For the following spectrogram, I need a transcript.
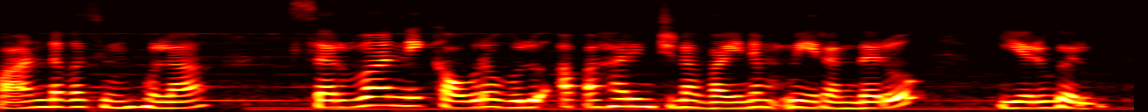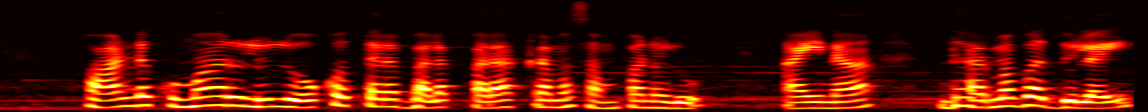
పాండవ సింహుల సర్వాన్ని కౌరవులు అపహరించిన వైనం మీరందరూ ఎరుగరు. పాండకుమారులు లోకోత్తర బల పరాక్రమ సంపన్నులు. అయినా ధర్మబద్ధులై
